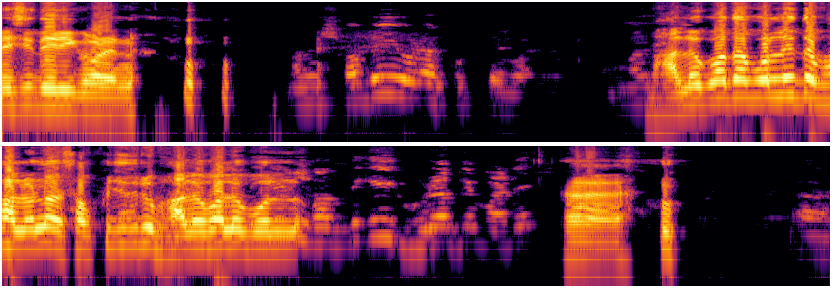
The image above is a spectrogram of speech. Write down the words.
বেশি দেরি করে না মানে সবই ওরা করতে পারে। মানে ভালো কথা বললেই তো ভালো না সবকিছু একটু ভালো ভালো বলল। সব দিকেই ঘোরাতে পারে। হ্যাঁ। হ্যাঁ,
